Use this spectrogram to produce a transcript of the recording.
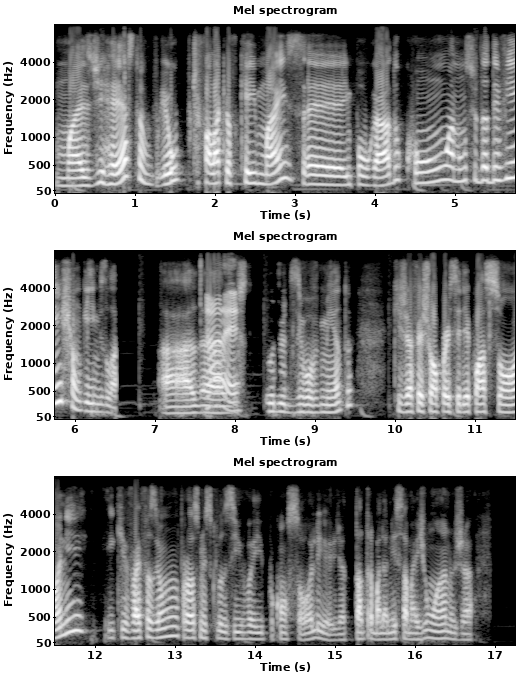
mas de resto, eu te falar que eu fiquei mais é, empolgado com o anúncio da Deviation Games lá. A, a- Ah, é. estúdio de desenvolvimento, que já fechou uma parceria com a Sony e que vai fazer um próximo exclusivo aí pro console. Já tá trabalhando nisso há mais de um ano já.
